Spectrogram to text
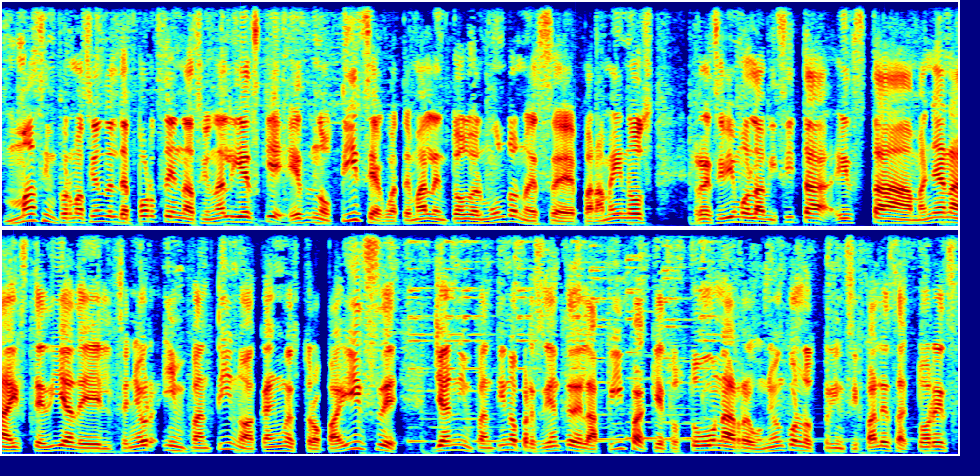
Más información del deporte nacional y es que es noticia Guatemala en todo el mundo, no es eh, para menos. Recibimos la visita esta mañana, este día del señor Infantino acá en nuestro país. Jan Infantino, presidente de la FIFA, que sostuvo una reunión con los principales actores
